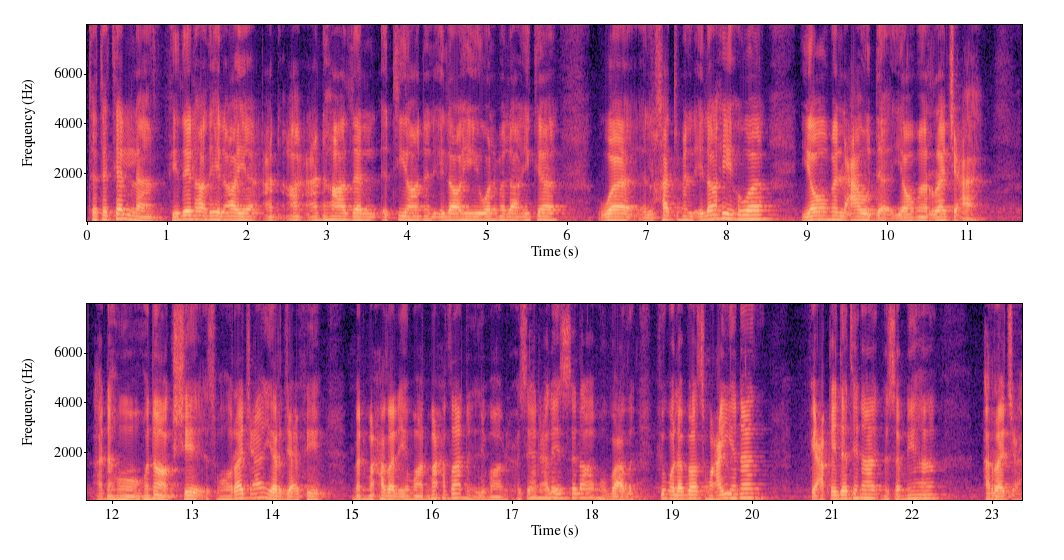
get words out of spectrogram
تتكلم في ذيل هذه الآية عن عن هذا الاتيان الإلهي والملائكة والختم الإلهي هو يوم العودة يوم الرجعة. أنه هناك شيء اسمه رجعة يرجع فيه من محض الإيمان محضا الإمام الحسين عليه السلام وبعض في ملابس معينة في عقيدتنا نسميها الرجعة.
